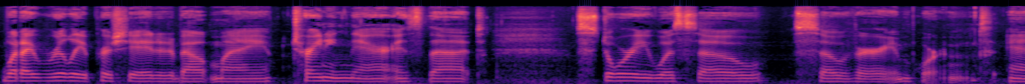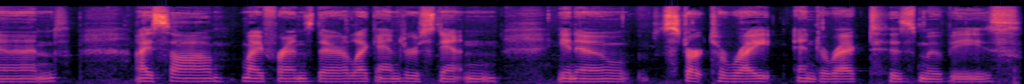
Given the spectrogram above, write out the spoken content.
what I really appreciated about my training there is that story was so so very important and i saw my friends there like andrew stanton you know start to write and direct his movies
